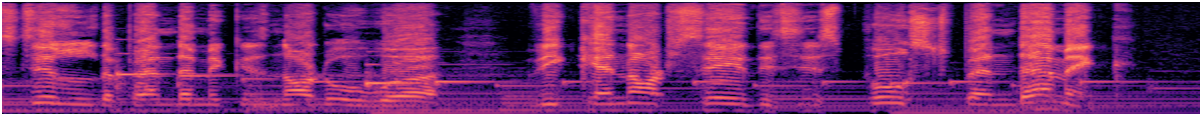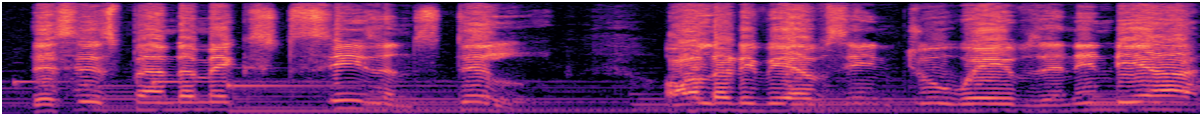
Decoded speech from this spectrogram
Still, the pandemic is not over. We cannot say this is post-pandemic. This is pandemic season still. Already we have seen two waves in India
